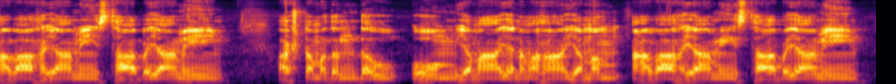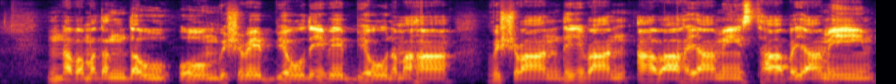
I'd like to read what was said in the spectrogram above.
आवाहयामि स्थापयामि अष्टमदन्दौ ॐ यमाय नमः यमम् आवाहयामि, स्थापयामि। नवमदन्दौ ઓમ વિશ્વેભ્યો દેવેભ્યો नमः। વિશ્વાન દેવાન આવાહયામી સ્થાપયામી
